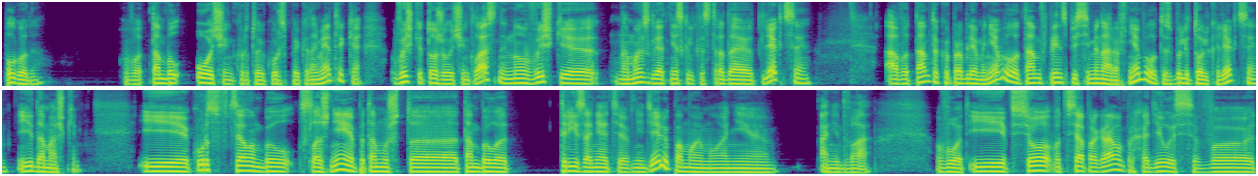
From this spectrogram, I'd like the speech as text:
Полгода. Вот, там был очень крутой курс по эконометрике. Вышки тоже очень классные, но в вышке, на мой взгляд, несколько страдают лекции. А вот там такой проблемы не было. Там, в принципе, семинаров не было, то есть были только лекции и домашки. И курс в целом был сложнее, потому что там было три занятия в неделю, по-моему, а не, а не два. Вот, и все, вот вся программа проходилась в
